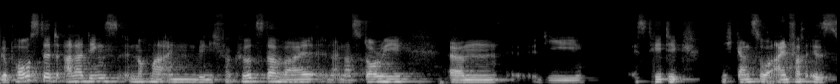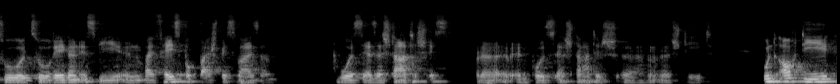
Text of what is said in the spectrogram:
gepostet, allerdings nochmal ein wenig verkürzter, weil in einer Story ähm, die Ästhetik nicht ganz so einfach ist zu, zu regeln ist wie in, bei Facebook beispielsweise, wo es sehr, sehr statisch ist oder Impuls statisch äh, steht und auch die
